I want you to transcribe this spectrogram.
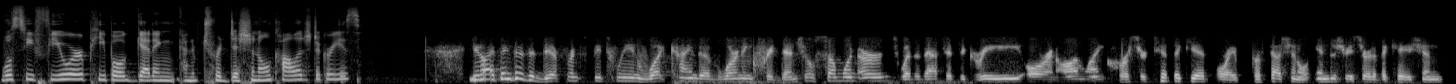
we'll see fewer people getting kind of traditional college degrees? You know, I think there's a difference between what kind of learning credentials someone earns, whether that's a degree or an online course certificate or a professional industry certification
